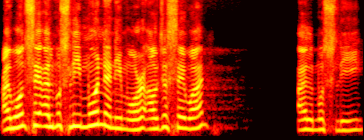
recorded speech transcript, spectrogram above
I won't say al Muslimun anymore. I'll just say what? Al Muslimu.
